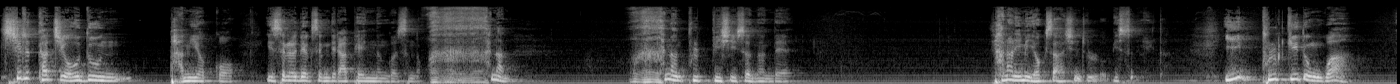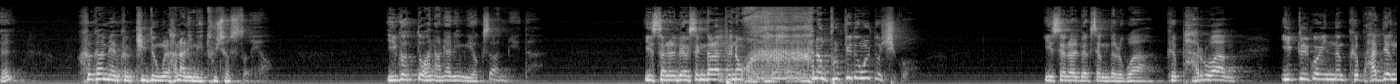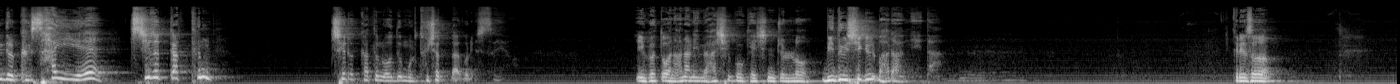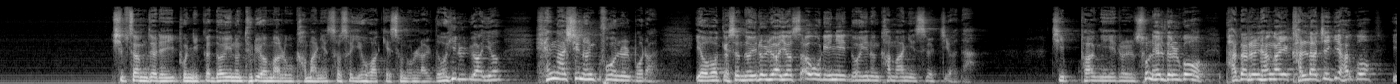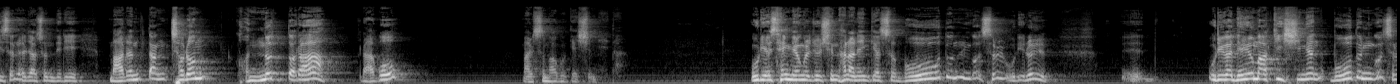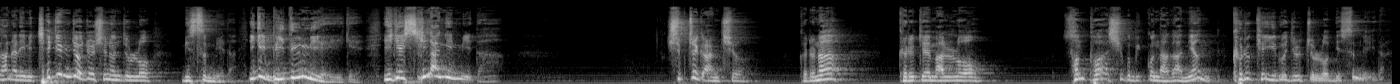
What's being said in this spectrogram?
칠흑같이 어두운 밤이었고, 이스라엘 백성들 앞에 있는 것은 환한, 환한 불빛이 있었는데, 하나님의 역사하신 줄로 믿습니다. 이 불기둥과 예? 흑암의 그 기둥을 하나님이 두셨어요. 이것 또한 하나님이 역사합니다. 이스라엘 백성들 앞에는 환한 불기둥을 두시고 이스라엘 백성들과 그 바로왕 이끌고 있는 그 마병들 그 사이에 칠흑 같은 칠흑 같은 어둠을 두셨다 그랬어요. 이것 또한 하나님이 하시고 계신 줄로 믿으시길 바랍니다. 그래서 13절에 보니까 너희는 두려워 말고 가만히 서서 여호와께서 놀랄 너희를 위하여 행하시는 구원을 보라. 여호와께서 너희를 위하여 싸우리니 너희는 가만히 있을지어다. 지팡이를 손에 들고 바다를 향하여 갈라지게 하고 이스라엘 자손들이 마른 땅처럼 건넜더라 라고 말씀하고 계십니다. 우리의 생명을 주신 하나님께서 모든 것을 우리를 우리가 내어 맡기시면 모든 것을 하나님이 책임져 주시는 줄로 믿습니다. 이게 믿음이에요, 이게. 이게 신앙입니다. 쉽지가 않죠. 그러나 그렇게 말로 선포하시고 믿고 나가면 그렇게 이루어질 줄로 믿습니다.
